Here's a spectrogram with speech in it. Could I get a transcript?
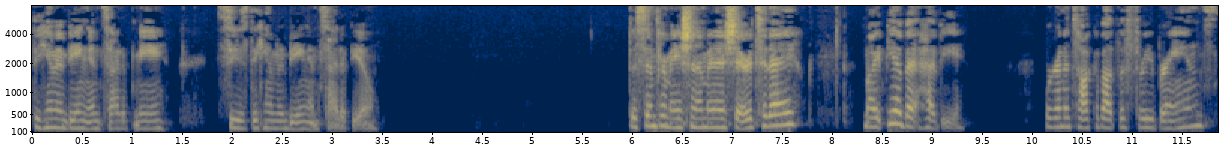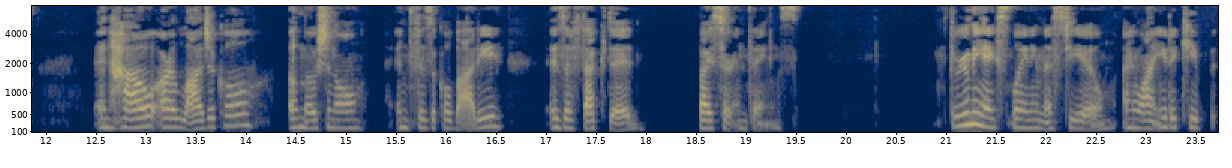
The human being inside of me sees the human being inside of you. This information I'm going to share today might be a bit heavy. We're going to talk about the three brains and how our logical, emotional, and physical body is affected by certain things. Through me explaining this to you, I want you to keep it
